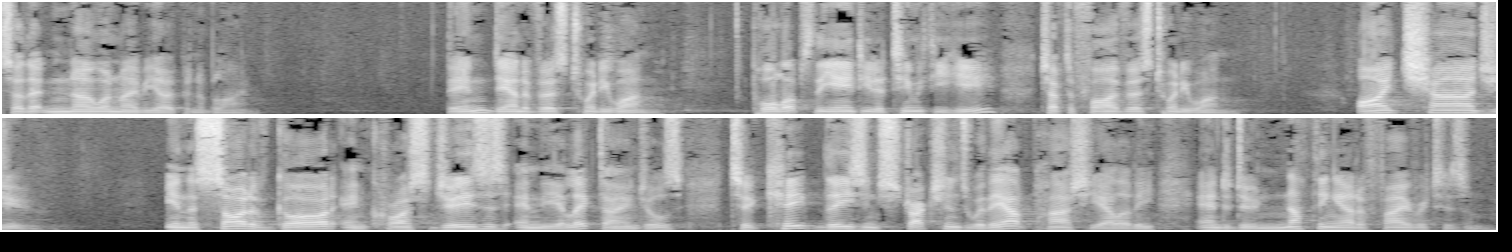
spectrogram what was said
so that no one may be open to blame. Then down to verse 21. Paul ups the ante to Timothy here, chapter 5, verse 21. I charge you in the sight of God and Christ Jesus and the elect angels to keep these instructions without partiality and to do nothing out of favoritism.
